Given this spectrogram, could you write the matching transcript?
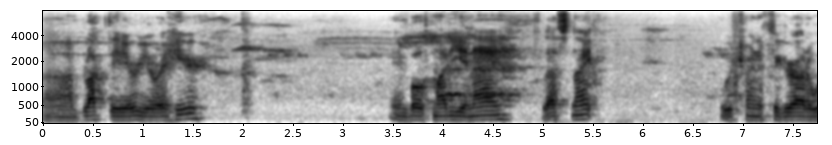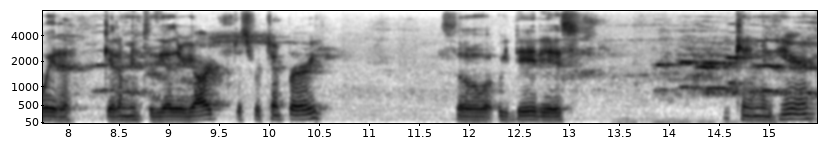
Uh, blocked the area right here. And both Mari and I last night we were trying to figure out a way to get them into the other yard just for temporary. So what we did is we came in here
